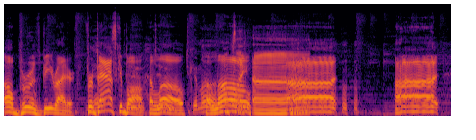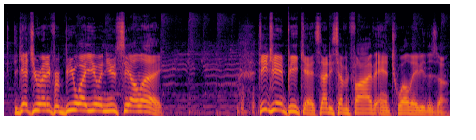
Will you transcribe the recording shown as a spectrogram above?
Oh, Bruins beat writer for basketball. dude, Hello. dude, come on. Hello. uh, Uh, uh, to get you ready for BYU and UCLA. DJ and PK, it's 97.5 and 1280 the zone.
